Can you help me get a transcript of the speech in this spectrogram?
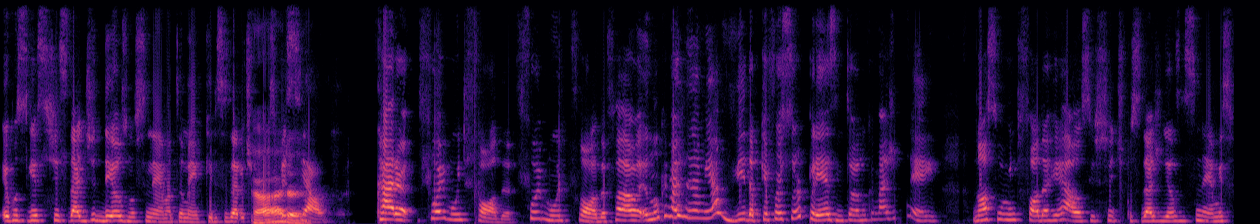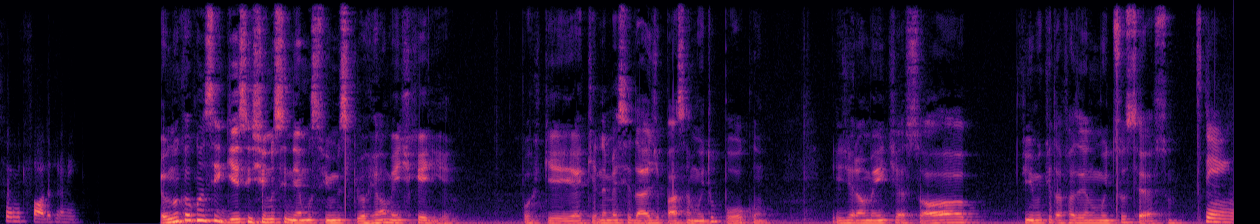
eu consegui assistir Cidade de Deus no cinema também, porque eles fizeram, tipo, um Cara. especial. Cara, foi muito foda. Foi muito foda. Eu nunca imaginei na minha vida, porque foi surpresa, então eu nunca imaginei. Nossa, foi muito foda real. Assistir, tipo, Cidade de Deus no cinema, isso foi muito foda pra mim. Eu nunca consegui assistir no cinema os filmes que eu realmente queria. Porque aqui na minha cidade passa muito pouco. E geralmente é só filme que tá fazendo muito sucesso. Sim.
